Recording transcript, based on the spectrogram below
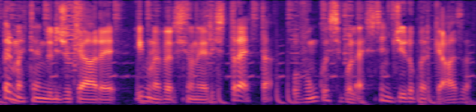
permettendo di giocare in una versione ristretta ovunque si volesse in giro per casa.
